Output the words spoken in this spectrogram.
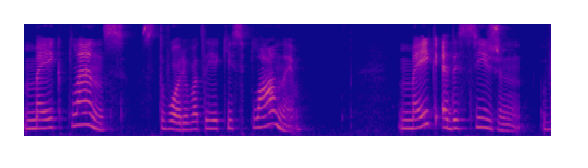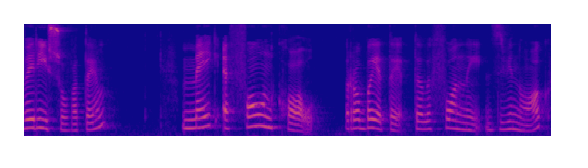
Make plans створювати якісь плани. Make a decision вирішувати. Make a phone call робити телефонний дзвінок.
